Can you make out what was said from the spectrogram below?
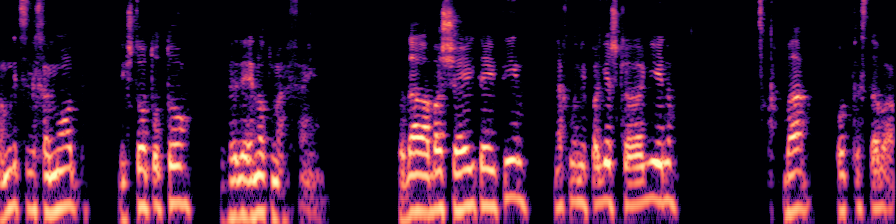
ממליץ לך מאוד לשתות אותו וליהנות מהחיים. תודה רבה שהיית איתי, אנחנו ניפגש כרגיל בפודקאסט הבא.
